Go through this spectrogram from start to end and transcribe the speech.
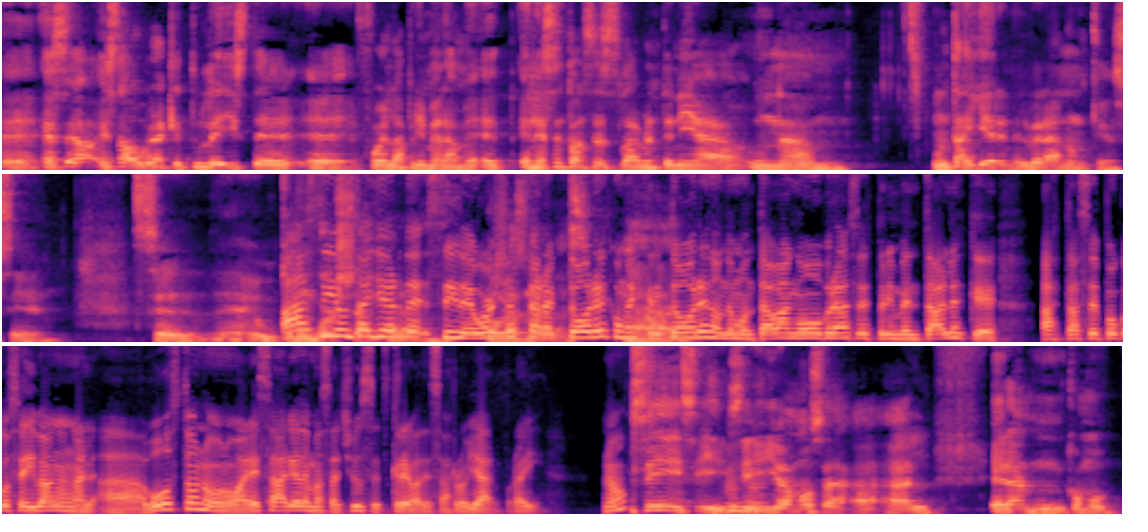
eh, esa, esa, obra que tú leíste eh, fue la primera. En ese entonces, Labyrinth tenía una, un taller en el verano que se. Se ah, sí, un taller de, sí, de workshops para actores con escritores donde montaban obras experimentales que hasta hace poco se iban a, Boston o a esa área de Massachusetts, creo, a desarrollar por ahí, ¿no? Sí, sí, sí, íbamos a, al... Eran como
